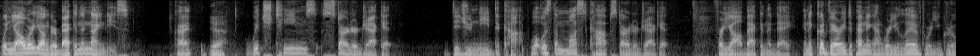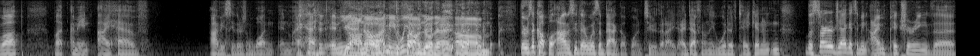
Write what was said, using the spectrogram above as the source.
when y'all were younger, back in the 90s, okay, Yeah. which team's starter jacket did you need to cop? What was the must cop starter jacket for y'all back in the day? And it could vary depending on where you lived, where you grew up. But I mean, I have. Obviously, there's one in my head, and you yeah, all no, know. I mean, we all know that. Um, there was a couple. Honestly, there was a backup one too that I, I definitely would have taken. And the starter jackets. I mean, I'm picturing the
